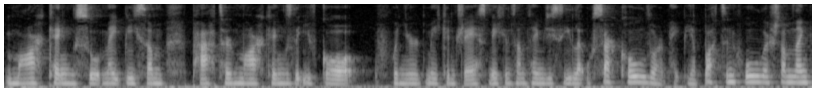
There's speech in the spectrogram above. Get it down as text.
markings. So it might be some pattern markings that you've got when you're making dressmaking, sometimes you see little circles or it might be a buttonhole or something.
